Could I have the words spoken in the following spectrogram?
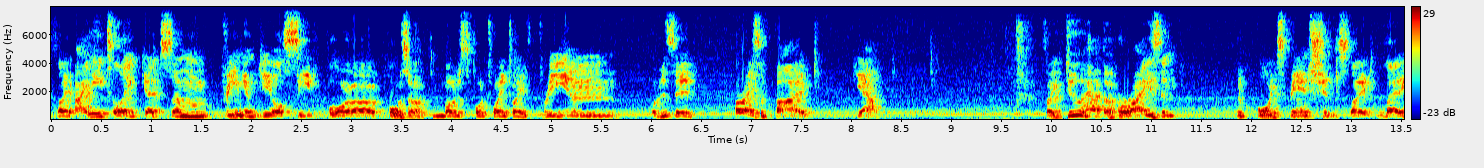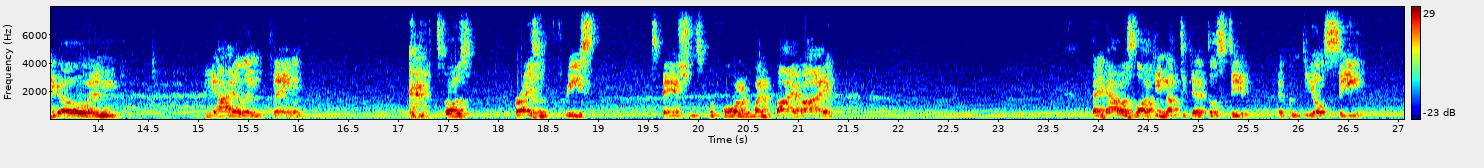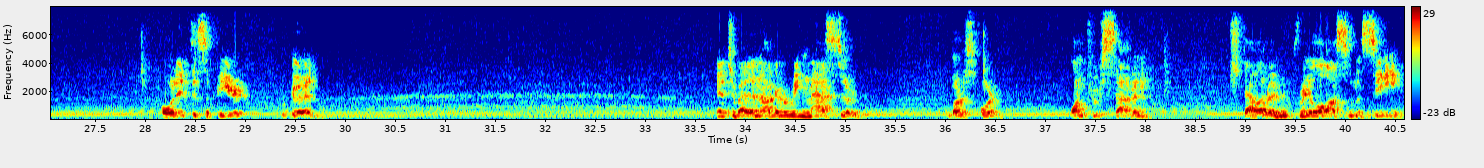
Like, I need to, like, get some premium DLC for, uh, Forza Motorsport 2023 and, what is it? Horizon 5. Yeah. So I do have the Horizon, the four expansions, like Lego and the Island thing. so those Horizon 3 expansions before it went bye-bye. I think I was lucky enough to get those get them DLC before they disappeared for good. Yeah, too bad they're not gonna remaster Motorsport 1 through 7. Which that would have been real awesome to see.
